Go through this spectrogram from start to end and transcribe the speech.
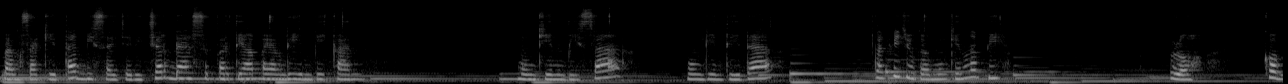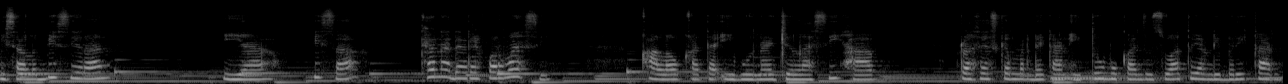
bangsa kita bisa jadi cerdas seperti apa yang diimpikan? Mungkin bisa, mungkin tidak, tapi juga mungkin lebih. Loh, Kok bisa lebih sih, Ran? Iya, bisa. Kan ada reformasi. Kalau kata Ibu Najla Sihab, proses kemerdekaan itu bukan sesuatu yang diberikan,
